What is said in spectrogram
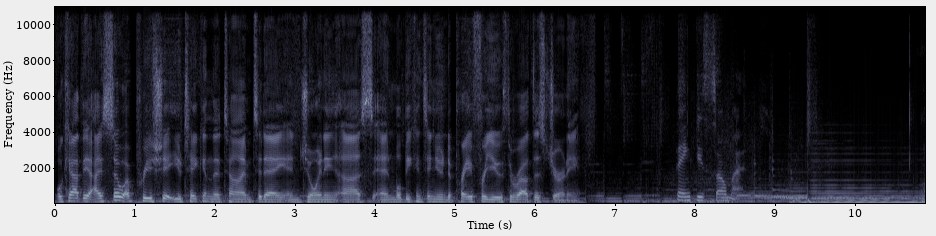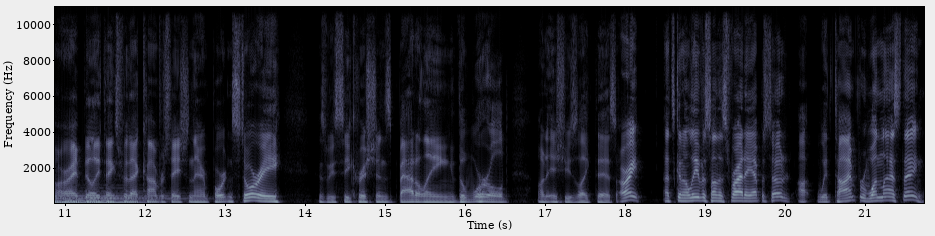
Well, Kathy, I so appreciate you taking the time today and joining us, and we'll be continuing to pray for you throughout this journey. Thank you so much. All right, Billy, thanks for that conversation there. Important story as we see Christians battling the world on issues like this. All right, that's going to leave us on this Friday episode uh, with time for one last thing.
